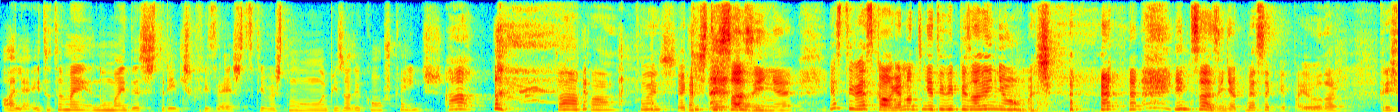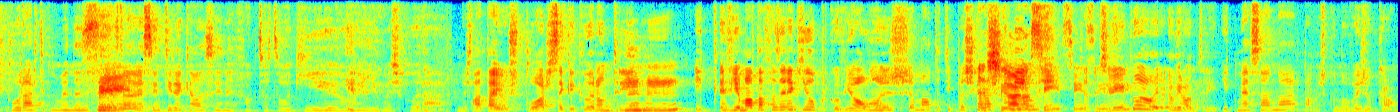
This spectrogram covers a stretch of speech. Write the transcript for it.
Olha, e tu também, no meio desses trilhos que fizeste, tiveste um episódio com os cães. Ah, tá pá, pois, é que isto é sozinha. Eu se tivesse com alguém não tinha tido episódio nenhum, mas indo sozinha, eu começo a. Epá, eu adoro querer explorar tipo no meio da natureza, a sentir aquela cena, só estou aqui eu e eu vou explorar. Mas lá está, eu exploro, sei que aquilo era um trilho e que havia malta a fazer aquilo, porque eu vi ao longe a malta tipo a chegar A aos chegar caminhos. assim, sim, Portanto, sim, eu sabia sim. aquilo ali, ali era um trilho. E começa a andar, pá, mas quando eu vejo o cão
